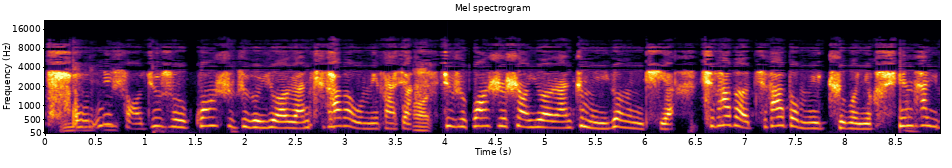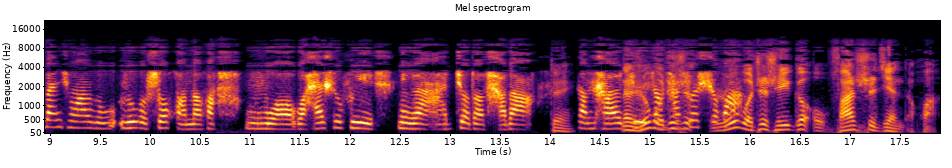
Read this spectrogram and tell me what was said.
呃，那少就是光是这个幼儿园，其他的我没发现，就是光是上幼儿园这么一个问题，其他的其他倒没吹过牛，因为他一般情况如如果说谎的话，我我还是会那个啊教导他的，对，让他那如果这是如果这是一个偶发事件的话，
